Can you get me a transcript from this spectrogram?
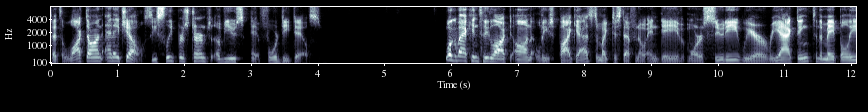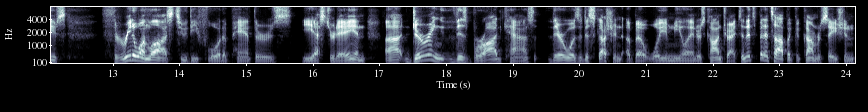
That's locked on NHL. See Sleeper's terms of use for details. Welcome back into the Locked On Leafs podcast. To Mike DiStefano and Dave Morassutti. We are reacting to the Maple Leafs three to one loss to the Florida Panthers yesterday. And uh, during this broadcast, there was a discussion about William Nylander's contract, and it's been a topic of conversation.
